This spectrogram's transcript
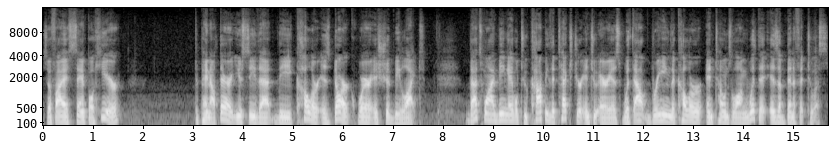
So if I sample here to paint out there, you see that the color is dark where it should be light. That's why being able to copy the texture into areas without bringing the color and tones along with it is a benefit to us.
